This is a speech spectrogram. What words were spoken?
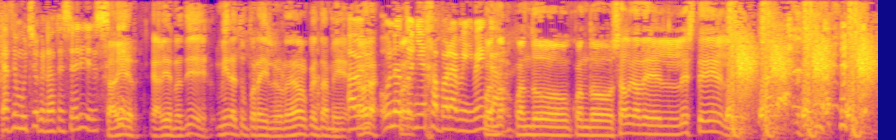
Que hace mucho que no hace series. Javier, Javier, no tiene, mira tú por ahí el ordenador, cuéntame. A ver, Ahora, una toñeja para mí, venga. Cuando, cuando, cuando salga del este... Le...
